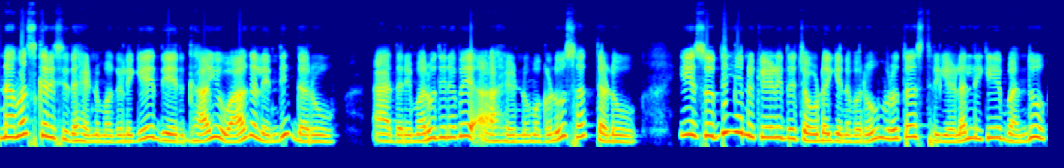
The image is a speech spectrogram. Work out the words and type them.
ನಮಸ್ಕರಿಸಿದ ಹೆಣ್ಣುಮಗಳಿಗೆ ದೀರ್ಘಾಯುವಾಗಲೆಂದಿದ್ದರು. ಆದರೆ ಮರುದಿನವೇ ಆ ಹೆಣ್ಣು ಮಗಳು ಸತ್ತಳು. ಈ ಸುದ್ದಿಯನ್ನು ಕೇಳಿದ ಚೌಡಯ್ಯನವರು ಮೃತ ಸ್ತ್ರೀಯಳಲ್ಲಿಗೆ ಬಂದು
